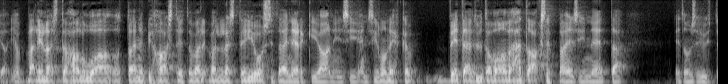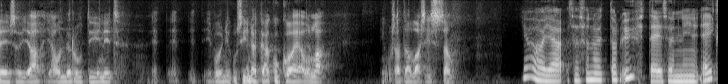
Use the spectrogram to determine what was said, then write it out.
ja, ja välillä sitä haluaa ottaa enempi haasteita, välillä sitä ei ole sitä energiaa, niin siihen silloin ehkä vetäytyy tavallaan vähän taaksepäin sinne, että, että on se yhteisö ja, ja on ne rutiinit. Että et, et, ei voi niin kuin siinäkään koko ajan olla niin kuin satalasissa – Joo, ja sä sanoit tuon yhteisön, niin eikö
